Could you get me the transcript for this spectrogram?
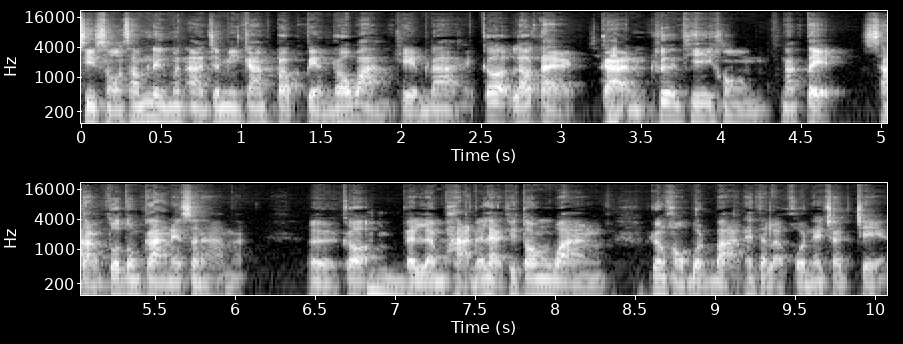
4-2-3-1 มันอาจจะมีการปรับเปลี่ยนระหว่างเกมได้ ก็แล้วแต่การเคลื่อนที่ของนักเตะสามตัวตรงกลางในสนามอะเออก็อืมเป็นลำผ่านนั่นแหละที่ต้องวางเรื่องของบทบาทให้แต่ละคนให้ชัดเจน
